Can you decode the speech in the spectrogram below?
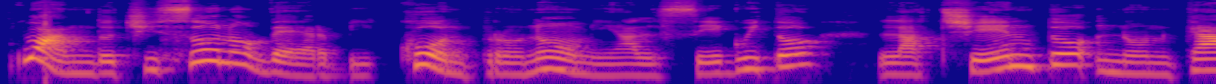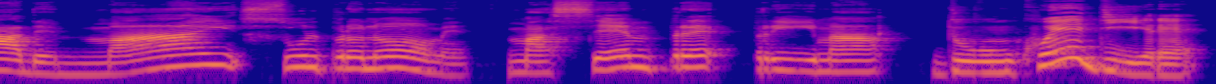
Quando ci sono verbi con pronomi al seguito, l'accento non cade mai sul pronome, ma sempre prima. Dunque dire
